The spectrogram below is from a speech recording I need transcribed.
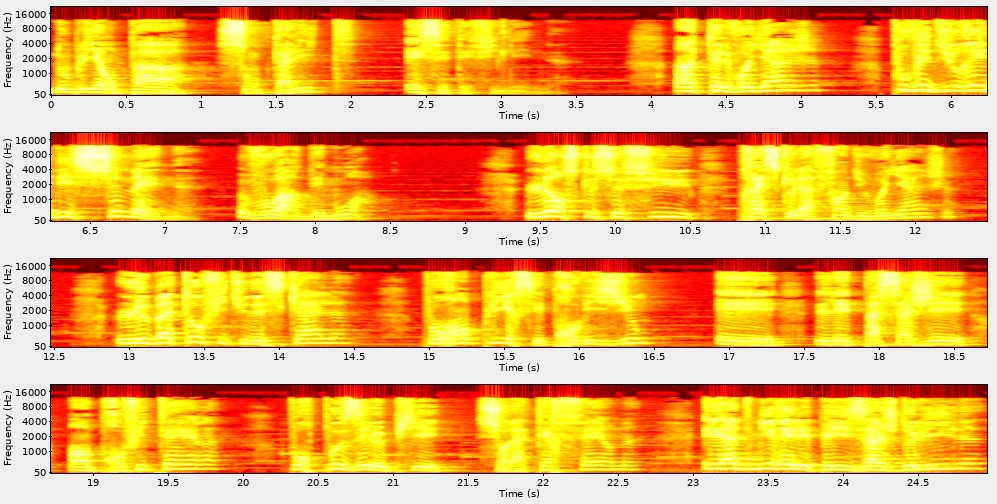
n'oubliant pas son talit et ses téphilines. Un tel voyage pouvait durer des semaines, voire des mois. Lorsque ce fut presque la fin du voyage, le bateau fit une escale pour remplir ses provisions et les passagers en profitèrent pour poser le pied sur la terre ferme et admirer les paysages de l'île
